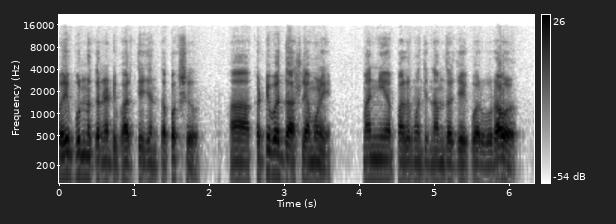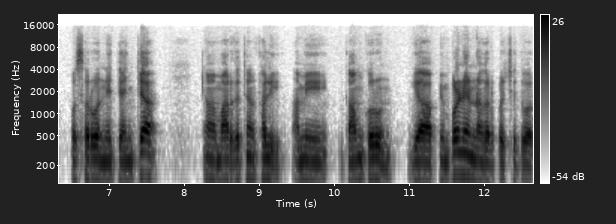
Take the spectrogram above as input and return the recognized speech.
परिपूर्ण करण्यासाठी भारतीय जनता पक्ष हा कटिबद्ध असल्यामुळे माननीय पालकमंत्री नामदार जयकुमार रावळ व सर्व नेत्यांच्या मार्गदर्शनाखाली आम्ही काम करून या पिंपळनेर नगर परिषदेवर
